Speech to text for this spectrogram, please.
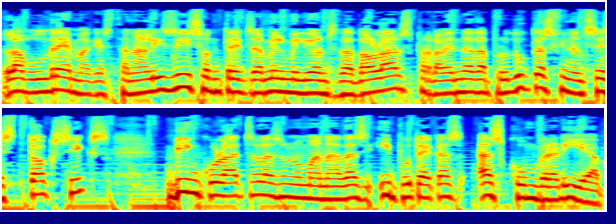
la voldrem, aquesta anàlisi. Són 13.000 milions de dòlars per la venda de productes financers tòxics vinculats a les anomenades hipoteques escombraria.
